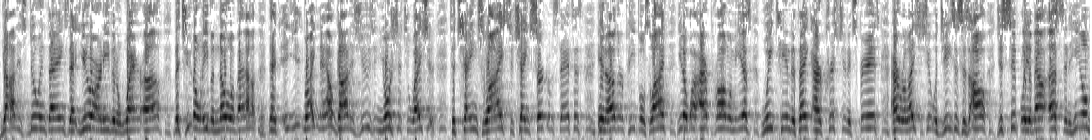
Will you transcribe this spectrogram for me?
God is doing things that you aren't even aware of, that you don't even know about, that you, right now God is using your situation to change lives, to change circumstances in other people's life. You know what our problem is? We tend to think our Christian experience, our relationship with Jesus is all just simply about us and Him,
